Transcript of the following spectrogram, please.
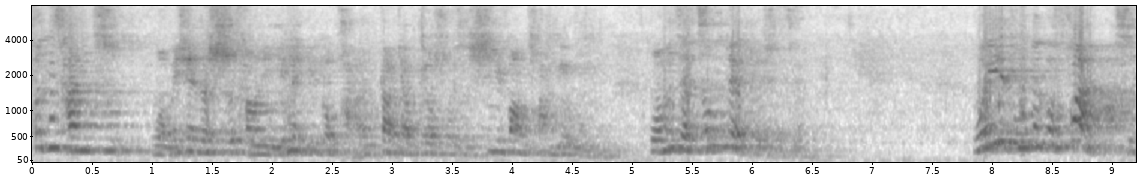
分餐制，我们现在食堂里一人一个盘，大家不要说是西方传给我们，我们在周代就是这样。唯独那个饭是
